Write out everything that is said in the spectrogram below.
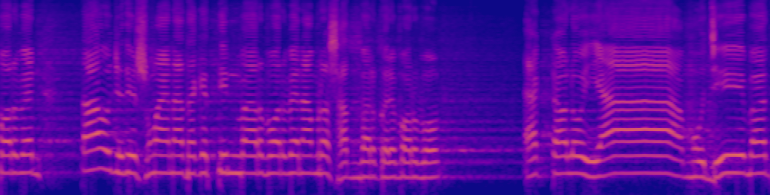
পড়বেন, তাও যদি সময় না থাকে তিনবার পড়বেন, আমরা সাতবার করে পড়ব। একটা হলো, ইয়া মুজিবাদ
